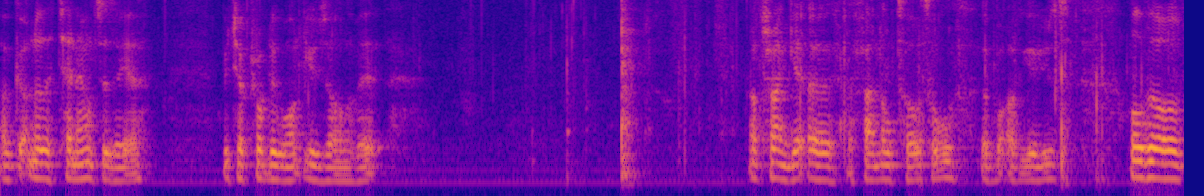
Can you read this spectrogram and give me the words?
I've got another 10 ounces here which I probably won't use all of it. I'll try and get a, a final total of what I've used. Although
